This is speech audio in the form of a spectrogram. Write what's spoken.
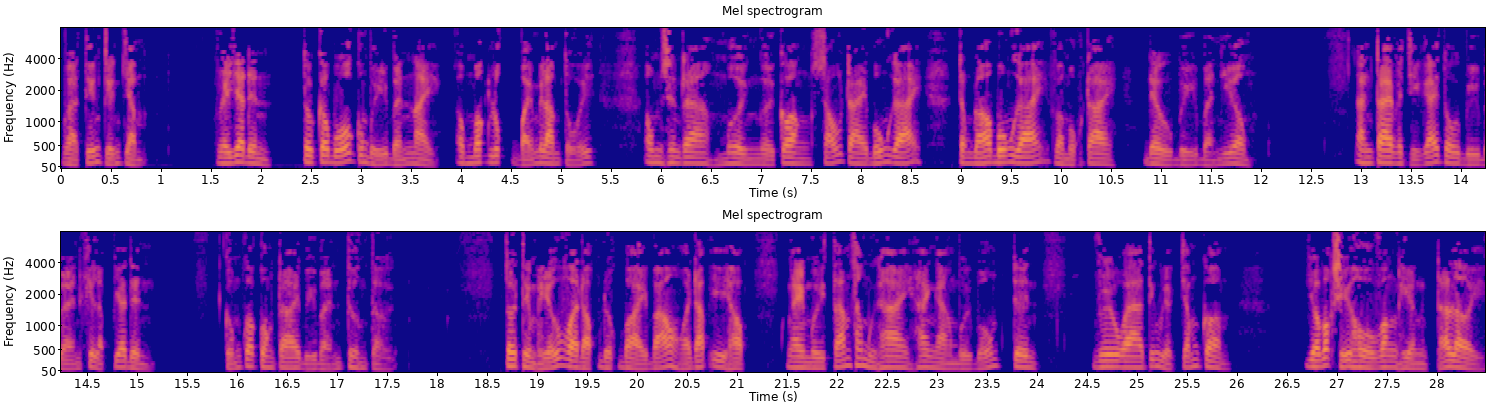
và tiến triển chậm. Về gia đình, tôi có bố cũng bị bệnh này, ông mất lúc 75 tuổi. Ông sinh ra 10 người con, 6 trai 4 gái, trong đó 4 gái và một trai đều bị bệnh như ông. Anh trai và chị gái tôi bị bệnh khi lập gia đình, cũng có con trai bị bệnh tương tự. Tôi tìm hiểu và đọc được bài báo hỏi đáp y học ngày 18 tháng 12 2014 trên voa tiếng Việt.com do bác sĩ Hồ Văn Hiền trả lời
